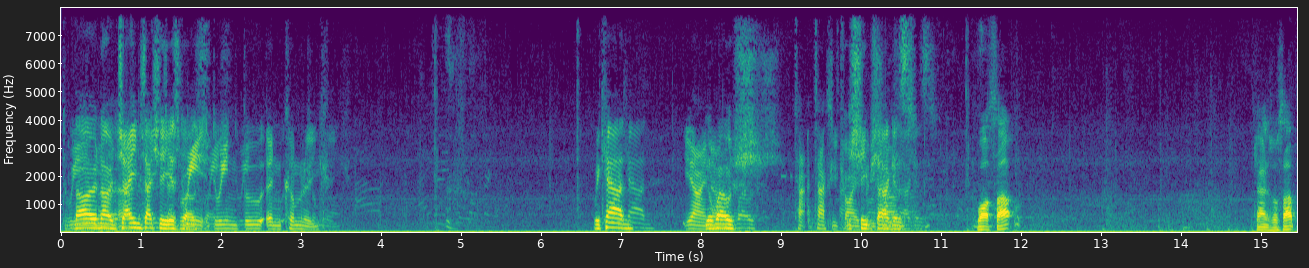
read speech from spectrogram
Dwayne, No, no, uh, James actually is Welsh. Dwayne, Dwayne Boo and Cymru. We can. Yeah, I You're know. Welsh. Ta taxi driver. tries. sheep shaggers. What's up? James, what's up?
